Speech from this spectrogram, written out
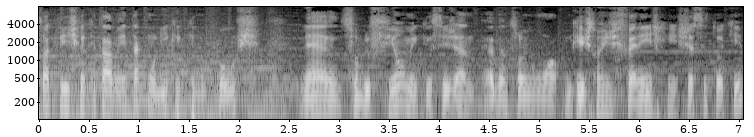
Sua crítica que também tá com o link aqui no post, né, sobre o filme, que você já adentrou em, uma, em questões diferentes que a gente já citou aqui.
